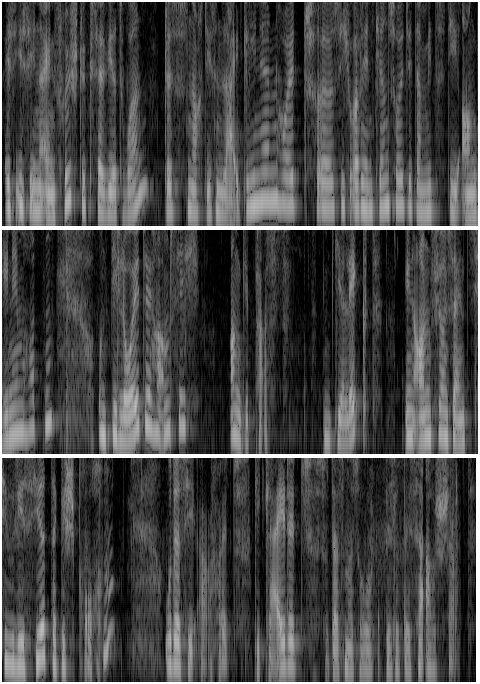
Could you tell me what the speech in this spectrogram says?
Es ist ihnen ein Frühstück serviert worden, das nach diesen Leitlinien halt, äh, sich orientieren sollte, damit es die angenehm hatten. Und die Leute haben sich angepasst. Im Dialekt, in Anführungszeichen zivilisierter gesprochen oder sie halt gekleidet, sodass man so ein bisschen besser ausschaut.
